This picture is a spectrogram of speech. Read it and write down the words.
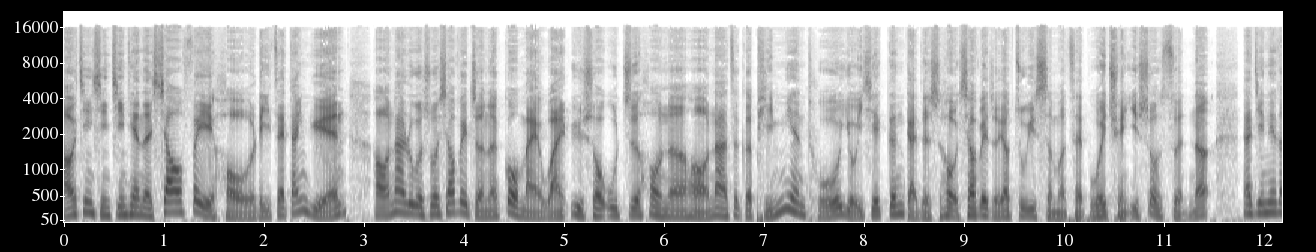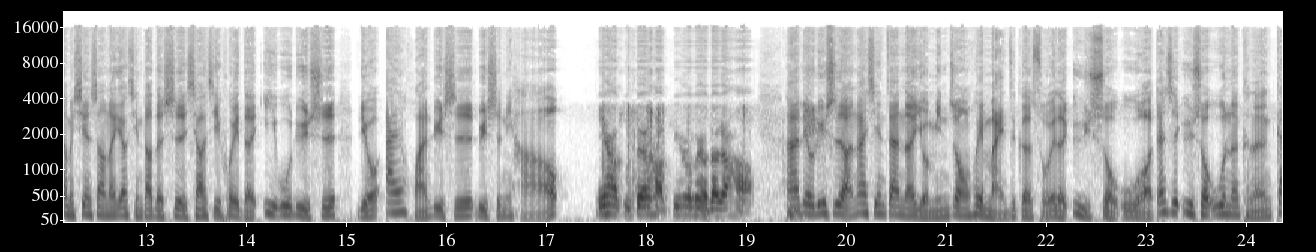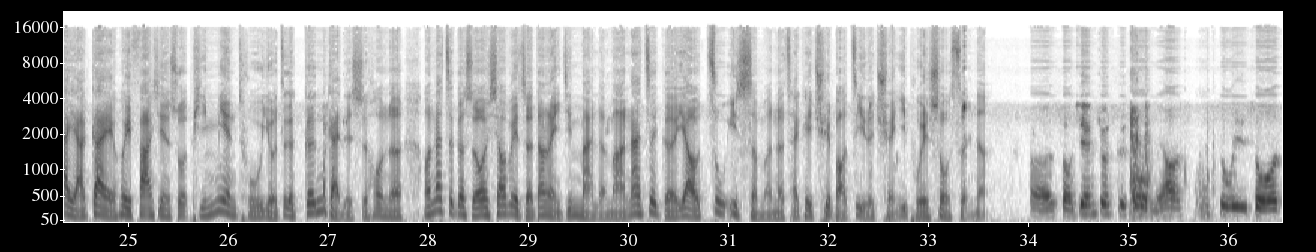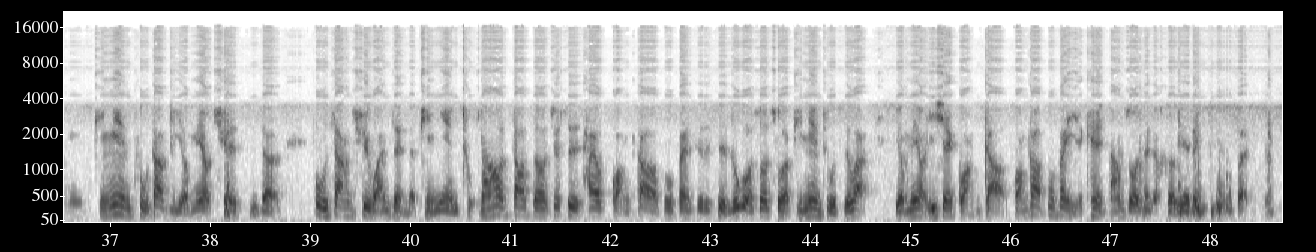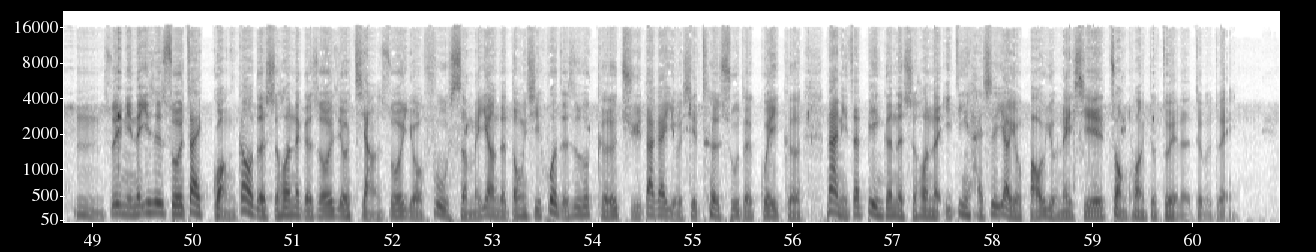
好，进行今天的消费吼理财单元。好，那如果说消费者呢购买完预售屋之后呢，哈，那这个平面图有一些更改的时候，消费者要注意什么才不会权益受损呢？那今天在我们线上呢邀请到的是消基会的义务律师刘安环律师，律师你好。你好，主持人好，听众朋友大家好。啊，刘律师啊，那现在呢，有民众会买这个所谓的预售屋哦，但是预售屋呢，可能盖呀盖会发现说平面图有这个更改的时候呢，哦，那这个时候消费者当然已经买了嘛，那这个要注意什么呢，才可以确保自己的权益不会受损呢？呃，首先就是说我们要注意说，你平面图到底有没有确实的。附上去完整的平面图，然后到时候就是还有广告的部分，是不是？如果说除了平面图之外，有没有一些广告？广告部分也可以当做那个合约的一部分。嗯，所以您的意思是说，在广告的时候，那个时候有讲说有付什么样的东西，或者是说格局大概有一些特殊的规格，那你在变更的时候呢，一定还是要有保有那些状况就对了，对不对？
